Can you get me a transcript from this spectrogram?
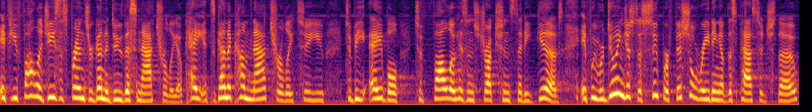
If you follow Jesus, friends, you're going to do this naturally, okay? It's going to come naturally to you to be able to follow his instructions that he gives. If we were doing just a superficial reading of this passage, though,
